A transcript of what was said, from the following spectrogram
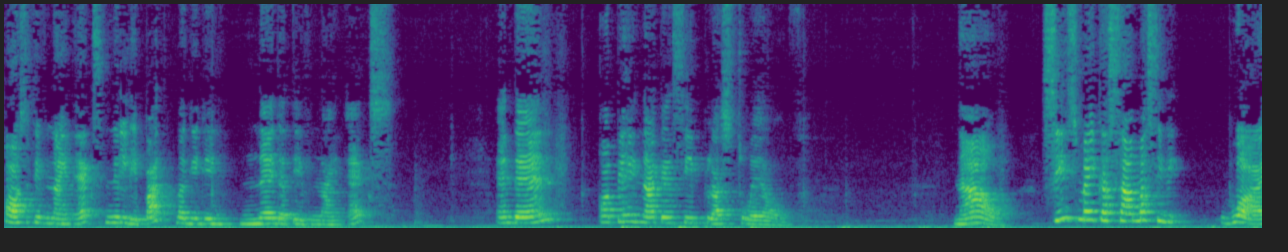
Positive 9x, nilipat, magiging negative 9x. And then, kopyahin natin si plus 12. Now, since may kasama si y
